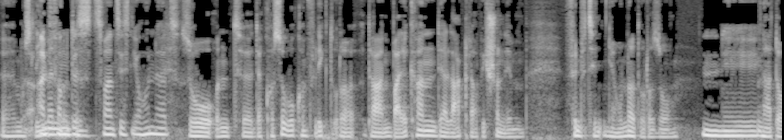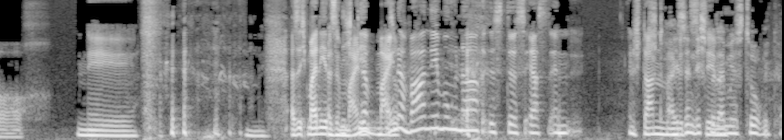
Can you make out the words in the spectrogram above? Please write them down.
äh, Muslimen Anfang des 20. Jahrhunderts. so und äh, der Kosovo-Konflikt oder da im Balkan, der lag, glaube ich, schon im 15. Jahrhundert oder so. Nee, Na doch. nee. Also ich meine jetzt Also nicht meiner den, meine also, Wahrnehmung nach ist das erst in, entstanden Streise mit nicht dem, mit einem Historiker.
